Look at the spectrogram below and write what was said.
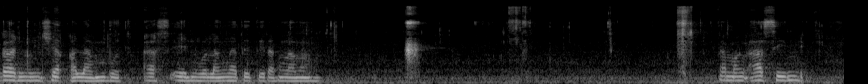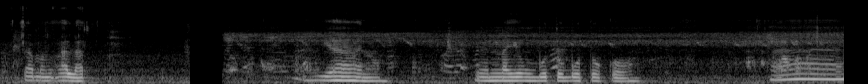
Ganon siya kalambot. As in, walang natitirang lamang. Tamang asim, tamang alat. Ayan. Yan na yung buto-buto ko. Ah.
